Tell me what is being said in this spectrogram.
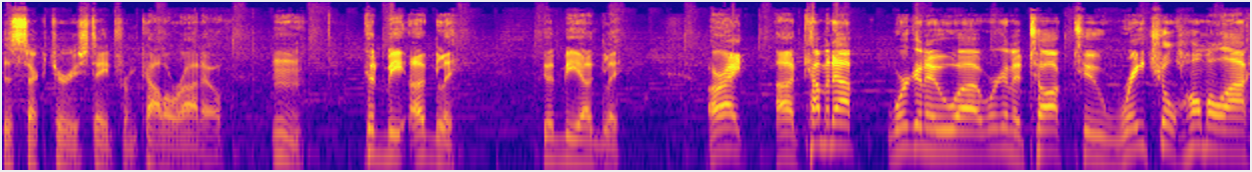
this Secretary of State from Colorado. Mm, could be ugly. Could be ugly. All right, uh, coming up, we're going to uh, we're going to talk to Rachel Homolak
